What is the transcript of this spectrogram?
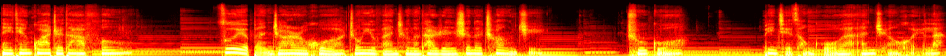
那天刮着大风，作业本这二货终于完成了他人生的创举，出国，并且从国外安全回来。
